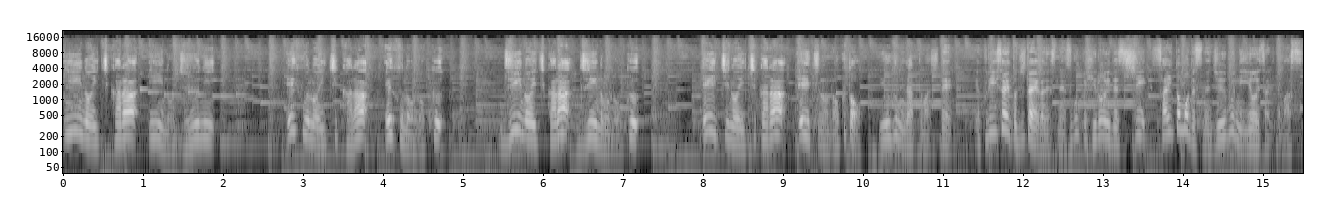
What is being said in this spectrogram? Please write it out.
2E の1から E の 12F の1から F の 6G の1から G の H の1から H の6というふうになってましてフリーサイト自体がですねすごく広いですしサイトもですね十分に用意されてます。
